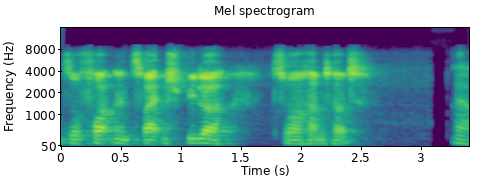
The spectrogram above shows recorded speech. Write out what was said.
sofort einen zweiten Spieler zur Hand hat. Ja.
